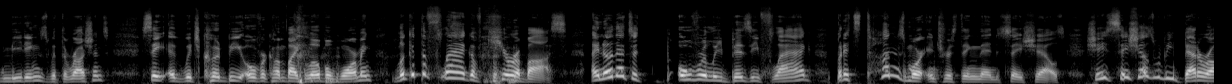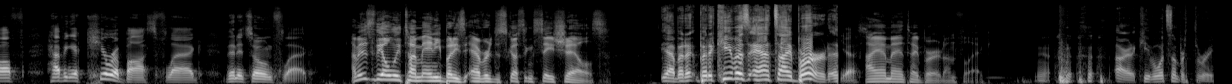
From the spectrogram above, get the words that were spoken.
meetings with the Russians, say, uh, which could be overcome by global warming. Look at the flag of Kiribati. I know that's a overly busy flag, but it's tons more interesting than Seychelles. Seychelles would be better off having a Kiribati flag than its own flag. I mean, this is the only time anybody's ever discussing Seychelles. Yeah, but but Akiva's anti-bird. Yes. I am anti-bird on flag. Yeah. All right, Akiva, what's number three?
